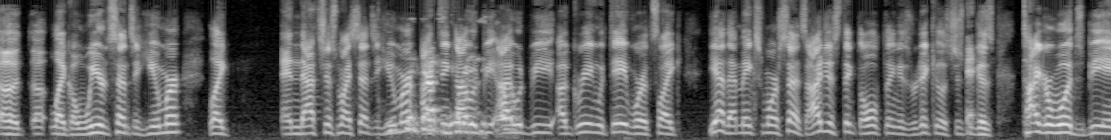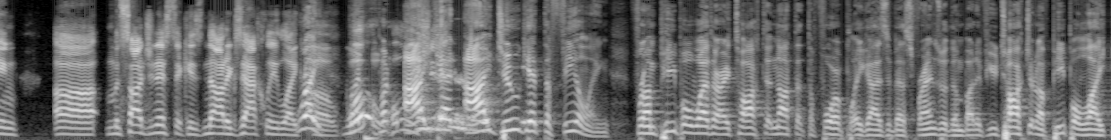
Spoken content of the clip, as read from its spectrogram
a, a like a weird sense of humor like and that's just my sense of humor. think I think I would be I would be agreeing with Dave where it's like, yeah, that makes more sense. I just think the whole thing is ridiculous just because Tiger Woods being uh misogynistic is not exactly like Right. uh, whoa, but holy I shit. get I do get the feeling from people whether I talk to not that the foreplay guys are best friends with them, but if you talk to enough people like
